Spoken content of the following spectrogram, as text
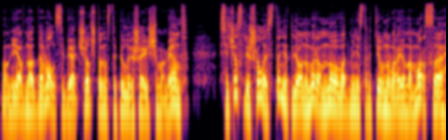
Он явно отдавал себе отчет, что наступил решающий момент — Сейчас решалось, станет ли он мэром нового административного района Марса.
